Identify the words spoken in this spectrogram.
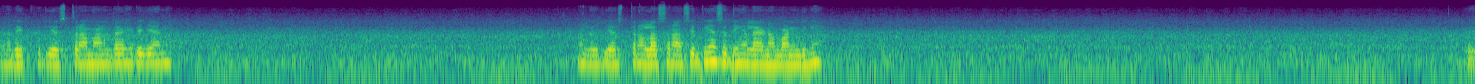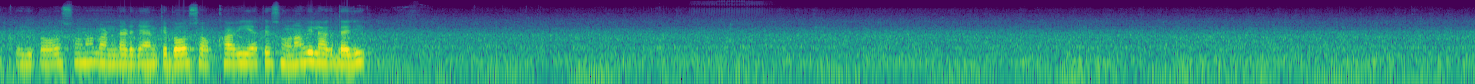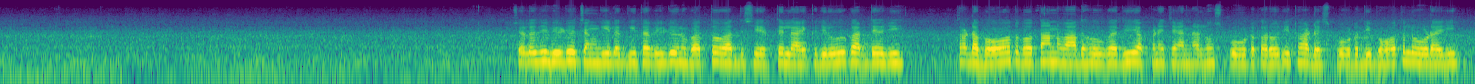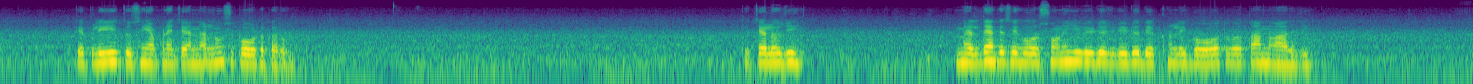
ਤਾਂ ਦੇਖੋ ਜੀ, ਇਸ ਤਰ੍ਹਾਂ ਬਣਦਾ ਇਹ ਡਿਜ਼ਾਈਨ ਮਤਲਬ ਜੀ, ਇਸ ਤਰ੍ਹਾਂ ਲਸਰਾਂ ਸਿੱਧੀਆਂ ਸਿੱਧੀਆਂ ਲਾਈਨਾਂ ਬਣਦੀਆਂ। ਦੇਖੋ ਜੀ, ਬਹੁਤ ਸੋਹਣਾ ਬਣਦਾ ਡਿਜ਼ਾਈਨ ਤੇ ਬਹੁਤ ਸੌਖਾ ਵੀ ਹੈ ਤੇ ਸੋਹਣਾ ਵੀ ਲੱਗਦਾ ਜੀ। ਚਲੋ ਜੀ, ਵੀਡੀਓ ਚੰਗੀ ਲੱਗੀ ਤਾਂ ਵੀਡੀਓ ਨੂੰ ਵੱਧ ਤੋਂ ਵੱਧ ਸ਼ੇਅਰ ਤੇ ਲਾਈਕ ਜ਼ਰੂਰ ਕਰ ਦਿਓ ਜੀ। ਤੁਹਾਡਾ ਬਹੁਤ ਬਹੁਤ ਧੰਨਵਾਦ ਹੋਊਗਾ ਜੀ, ਆਪਣੇ ਚੈਨਲ ਨੂੰ ਸਪੋਰਟ ਕਰੋ ਜੀ। ਤੁਹਾਡੇ ਸਪੋਰਟ ਦੀ ਬਹੁਤ ਲੋੜ ਹੈ ਜੀ। ਤੇ ਪਲੀਜ਼ ਤੁਸੀਂ ਆਪਣੇ ਚੈਨਲ ਨੂੰ ਸਪੋਰਟ ਕਰੋ। ਤੇ ਚਲੋ ਜੀ, ਮਿਲਦੇ ਹਾਂ ਕਿਸੇ ਹੋਰ ਸੋਹਣੀ ਜੀ ਵੀਡੀਓ 'ਚ। ਵੀਡੀਓ ਦੇਖਣ ਲਈ ਬਹੁਤ ਬਹੁਤ ਧੰਨਵਾਦ ਜੀ।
